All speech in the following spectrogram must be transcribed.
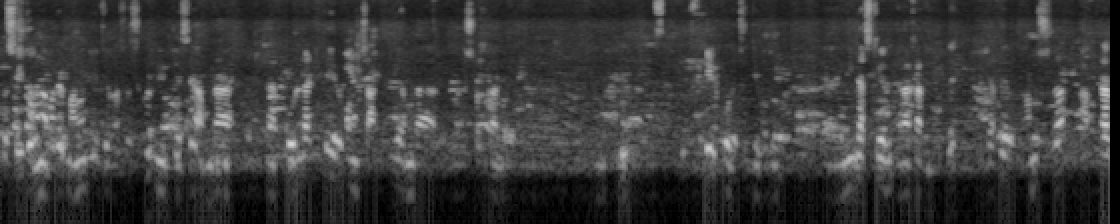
তো সেই জন্য আমাদের মাননীয় জেলা শাসকের নির্দেশে আমরা কল্যাণীতে এরকম চাকরি আমরা দুয়ারে সরকার স্থির করেছি যেগুলো ইন্ডাস্ট্রিয়াল এলাকার মধ্যে। যাতে মানুষরা আপনার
